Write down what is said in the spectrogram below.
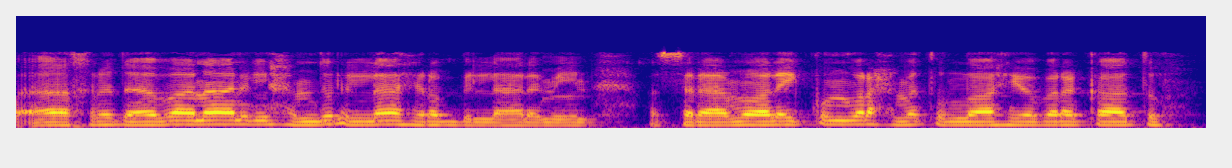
അൽഹംദുലില്ലാഹി റബ്ബിൽ ആലമീൻ. അസ്സലാമു അലൈക്കും വറഹ്മത്തുള്ളാഹി വബറകാതുഹു.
